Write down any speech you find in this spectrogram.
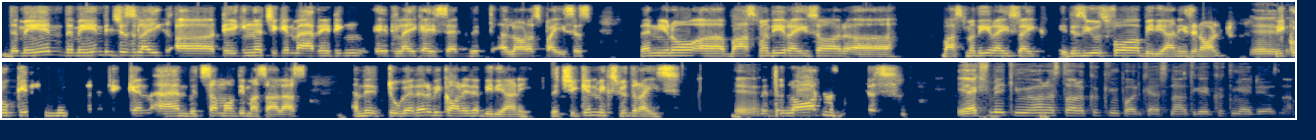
The main the main dish is like uh, taking a chicken, marinating it, like I said, with a lot of spices. Then you know uh, basmati rice or uh, basmati rice, like it is used for biryanis and all. yeah We cook it with chicken and with some of the masalas, and the, together we call it a biryani. The chicken mixed with rice yeah with a lot of spices. you're actually making me want to start a cooking podcast now to get cooking ideas now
